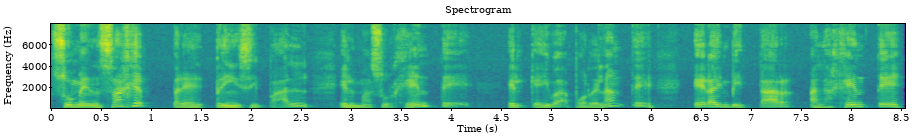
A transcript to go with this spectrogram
Su mensaje principal, el más urgente, el que iba por delante, era invitar a la gente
